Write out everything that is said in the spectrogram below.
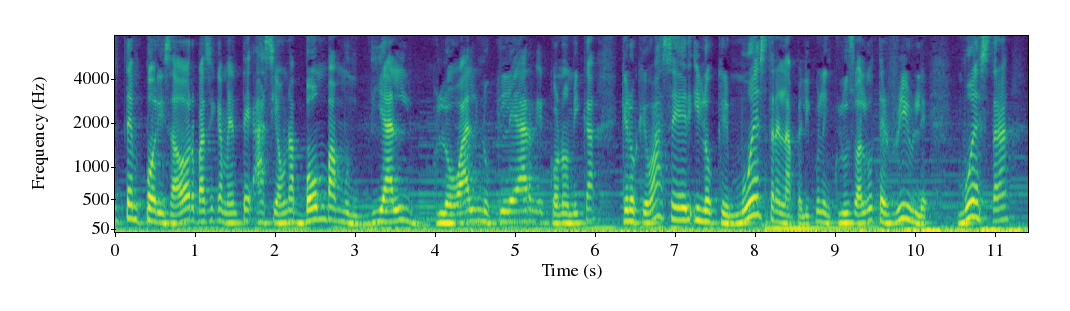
un temporizador básicamente hacia una bomba mundial, global, nuclear, económica, que lo que va a hacer y lo que muestra en la película, incluso algo terrible, muestra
